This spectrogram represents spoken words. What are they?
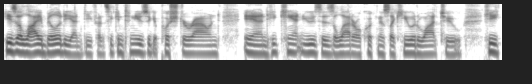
He's a liability on defense. He continues to get pushed around and he can't use his lateral quickness like he would want to. He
